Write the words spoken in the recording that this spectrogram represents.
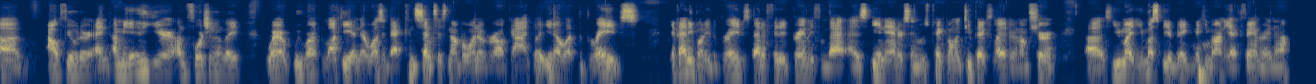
uh, outfielder. And I mean, in a year, unfortunately, where we weren't lucky and there wasn't that consensus number one overall guy. But you know what? The Braves if anybody, the Braves benefited greatly from that, as Ian Anderson was picked only two picks later, and I'm sure uh, you might you must be a big Mickey Moniak fan right now.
